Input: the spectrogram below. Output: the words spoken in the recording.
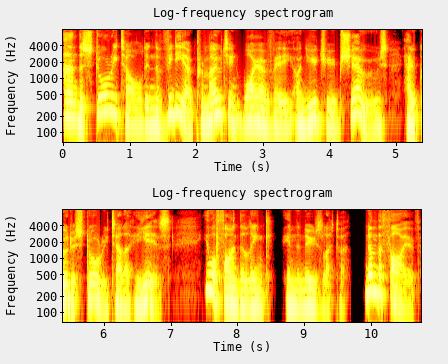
and the story told in the video promoting YOV on YouTube shows how good a storyteller he is. You will find the link in the newsletter. Number five,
